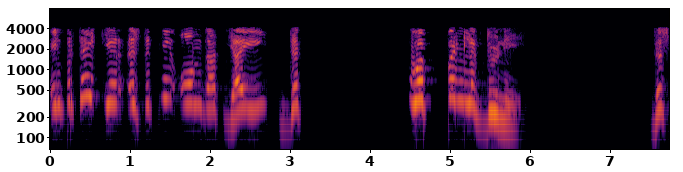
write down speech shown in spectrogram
En partykeer is dit nie omdat jy dit openlik doen nie. Dis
